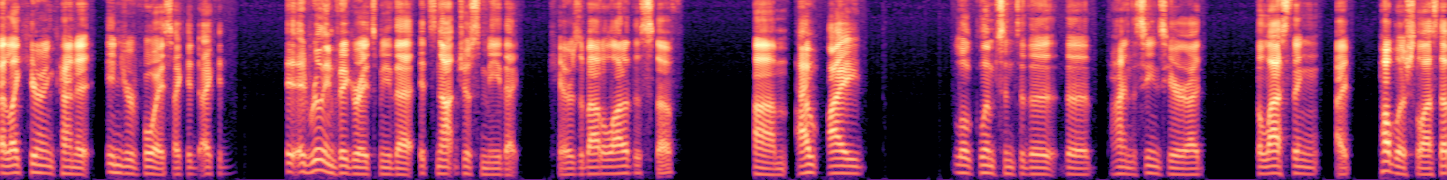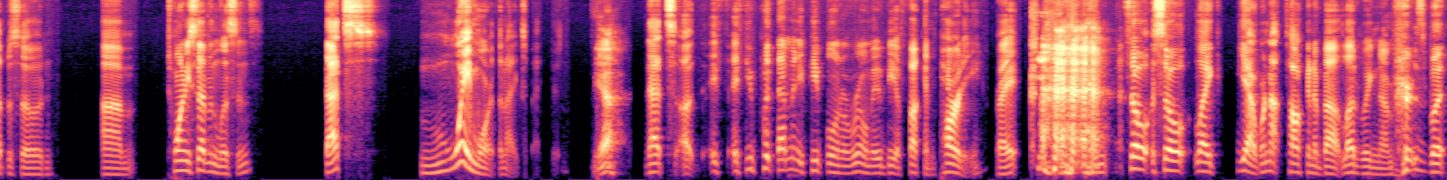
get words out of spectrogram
I like hearing kind of in your voice. I could I could it, it really invigorates me that it's not just me that cares about a lot of this stuff. Um, I I little glimpse into the the behind the scenes here. I the last thing I published, the last episode, um, 27 listens. That's way more than I expected. yeah That's uh, if if you put that many people in a room, it'd be a fucking party, right? and so so like yeah we're not talking about ludwig numbers but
